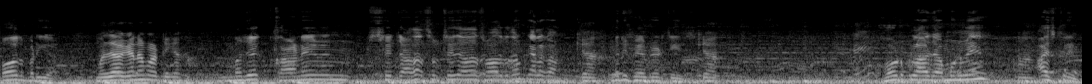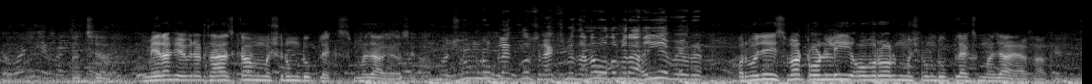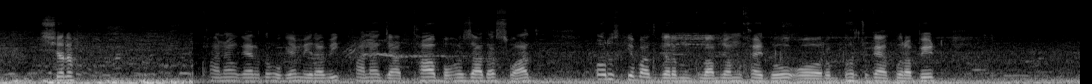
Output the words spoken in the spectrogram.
बहुत बढ़िया। मज़ा आ गया ना पार्टी का? मुझे खाने में से ज़्यादा सबसे ज़्यादा स्वाद बताऊँ क्या लगा? क्या? मेरी फेवरेट चीज़। क्या? हॉट गुलाब जामुन में। आइसक्रीम। अच्छा। मेरा फेवरेट था आज का मशरूम डुप्लेक्स मज़ा आ गया उसे मशरूम डुप्लेक्स तो स्नैक्स में था ना वो तो मेरा ही है फेवरेट और मुझे इस बार टोटली ओवरऑल मशरूम डुप्लेक्स मज़ा आया खा के। चलो। खाना वगैरह तो हो गया मेरा भी। खाना जा था बहुत ज़्यादा स्वाद। और उसके बाद गर्म गुलाब जामुन खाए दो और भर चुका है पूरा पेट।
